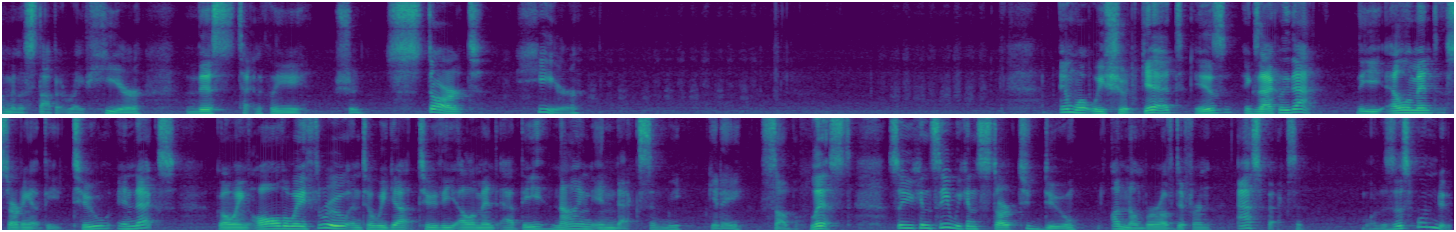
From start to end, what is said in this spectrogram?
I'm going to stop it right here. This technically should start here. And what we should get is exactly that. The element starting at the 2 index, going all the way through until we get to the element at the 9 index, and we get a sub list. So you can see we can start to do a number of different aspects. What does this one do?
